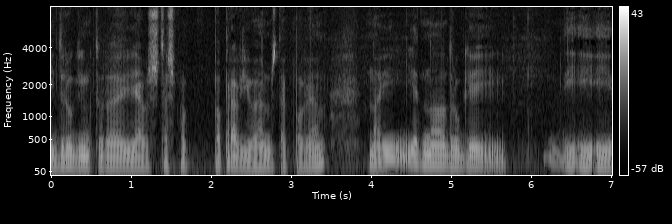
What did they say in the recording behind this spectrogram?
i drugim, które ja już też po- poprawiłem, że tak powiem. No i jedno, drugie i, i, i,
